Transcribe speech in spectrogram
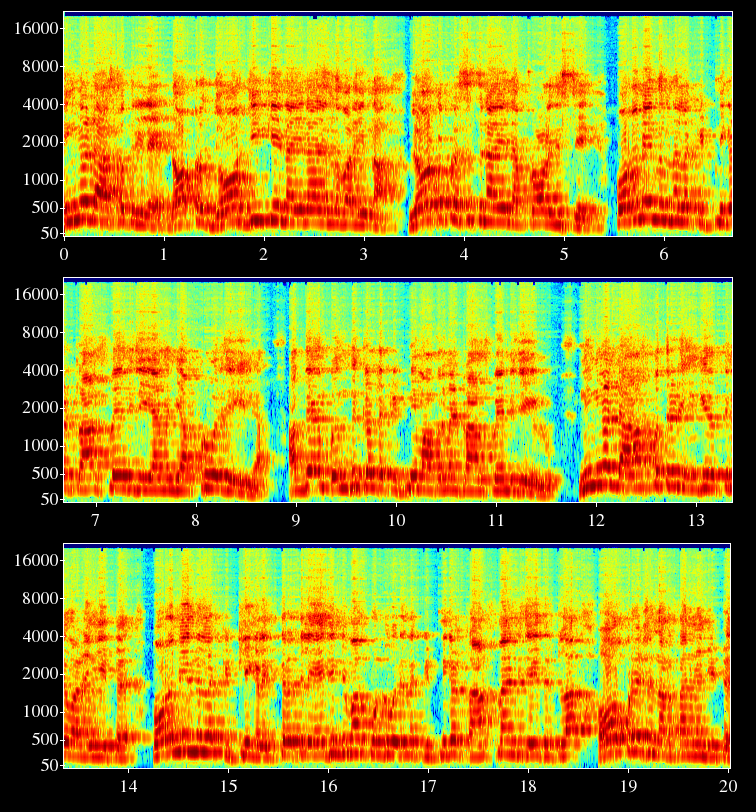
നിങ്ങളുടെ ആസ്പത്രിയിലെ ഡോക്ടർ ജോർജി കെ നൈന എന്ന് പറയുന്ന ലോക പ്രശസ്തനായ നെഫ്രോളജിസ്റ്റ് പുറമേ നിന്നുള്ള കിഡ്നികൾ ട്രാൻസ്പ്ലാന്റ് ചെയ്യാൻ വേണ്ടി അപ്രൂവൽ ചെയ്യില്ല. അദ്ദേഹം ബന്ധുക്കളുടെ കിഡ്നി മാത്രമേ ട്രാൻസ്പ്ലാന്റ് ചെയ്യുള്ളൂ. നിങ്ങളുടെ ആസ്പത്രിയുടെ ഇംഗിതത്തിന് വഴങ്ങിയിട്ട് പുറമേ നിന്നുള്ള കിഡ്നികൾ ഇത്തരത്തിൽ ഏജന്റുമാർ കൊണ്ടുവരുന്ന കിഡ്നികൾ ട്രാൻസ്പ്ലാന്റ് ചെയ്തിട്ടുള്ള ഓപ്പറേഷൻ നടത്താൻ വേണ്ടിയിട്ട്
